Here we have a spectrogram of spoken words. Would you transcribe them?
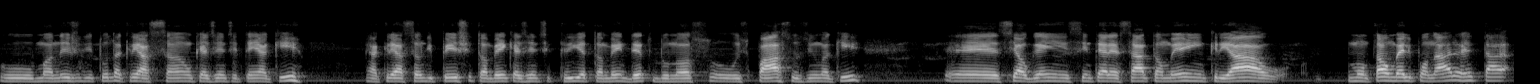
o manejo de toda a criação que a gente tem aqui, a criação de peixe também que a gente cria também dentro do nosso espaçozinho aqui. É, se alguém se interessar também em criar, montar um meliponário, a gente está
